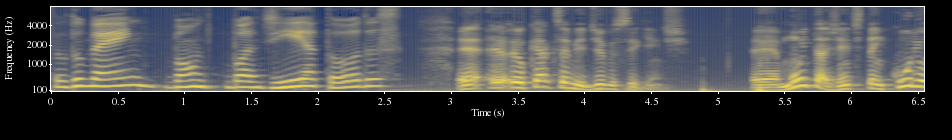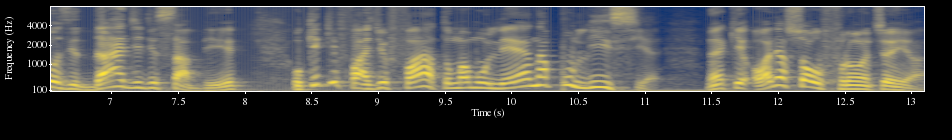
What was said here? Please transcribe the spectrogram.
Tudo bem. Bom, bom dia a todos. É, eu quero que você me diga o seguinte. É, muita gente tem curiosidade de saber o que, que faz de fato uma mulher na polícia. Né? Que, olha só o fronte aí, ó.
